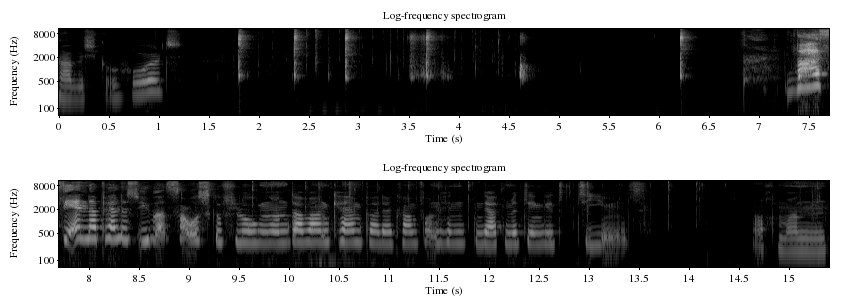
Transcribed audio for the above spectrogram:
Habe ich geholt. Was? Die Enderperle ist übers Haus geflogen und da war ein Camper, der kam von hinten, der hat mit denen geteamt. Ach man.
